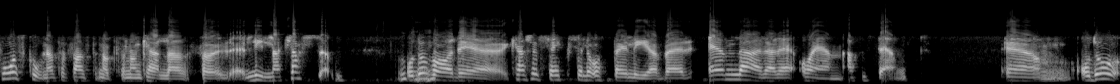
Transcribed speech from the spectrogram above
på skolan så fanns det något som de kallar för eh, lilla klassen. Och då var det kanske sex eller åtta elever, en lärare och en assistent. Ehm, och då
